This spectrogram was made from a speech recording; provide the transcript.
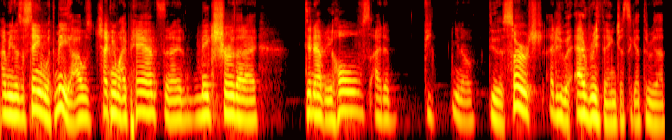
I mean, it was the same with me. I was checking my pants and I'd make sure that I didn't have any holes. I had to, you know, do the search. I had to do everything just to get through that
